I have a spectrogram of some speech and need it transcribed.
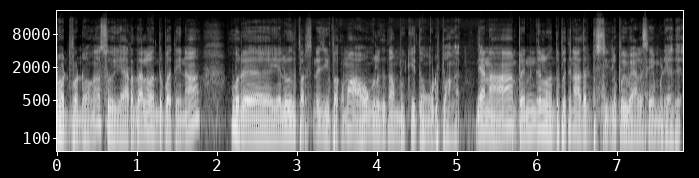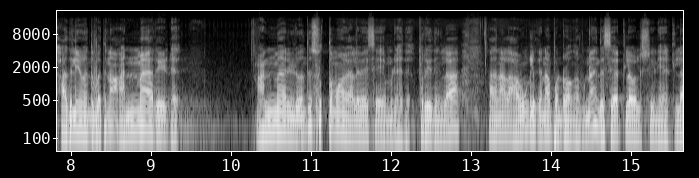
நோட் பண்ணுவாங்க. ஸோ ஏறதாலும் வந்து பார்த்திங்கன்னா ஒரு எழுபது பர்சன்டேஜ் பக்கமாக அவங்களுக்கு தான் முக்கியத்துவம் கொடுப்பாங்க. ஏன்னா பெண்கள் வந்து பார்த்திங்கன்னா அதர் டிஸ்ட்ரிக்டில் போய் வேலை செய்ய முடியாது. அதுலேயும் வந்து பார்த்திங்கன்னா அன்மேரீடு அன்மேரிடு வந்து சுத்தமாக வேலையே செய்ய முடியாது. புரியுதுங்களா? அதனால் அவங்களுக்கு என்ன பண்ணுறாங்க அப்படின்னா இந்த ஸ்டேட் லெவல் சீனியர்ட்டில்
